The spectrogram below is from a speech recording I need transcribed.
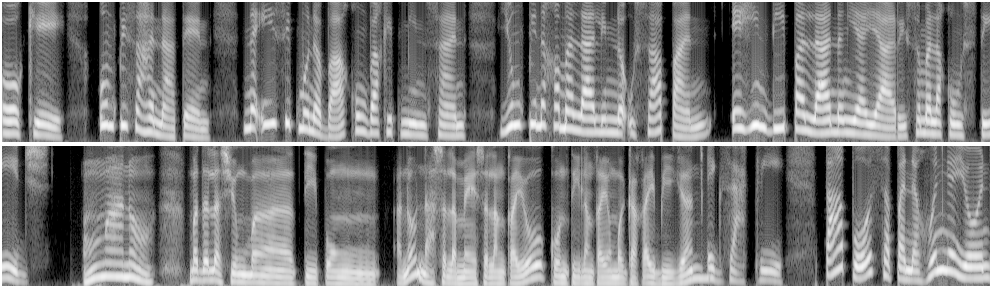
Okay, umpisahan natin. Naisip mo na ba kung bakit minsan yung pinakamalalim na usapan eh hindi pala nangyayari sa malakong stage? Oo nga no, madalas yung mga tipong ano, nasa lamesa lang kayo, konti lang kayong magkakaibigan. Exactly. Tapos, sa panahon ngayon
